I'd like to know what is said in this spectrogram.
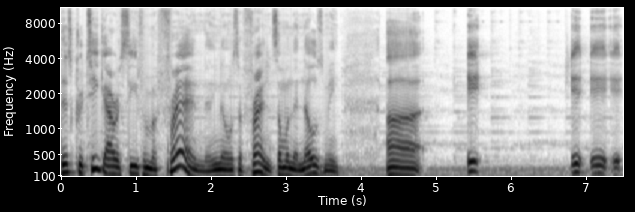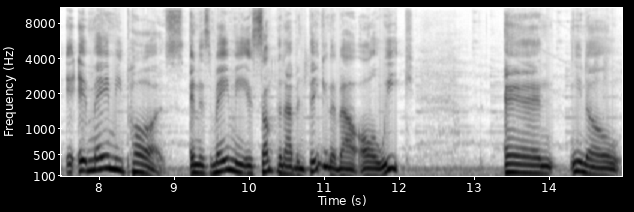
this critique I received from a friend, you know, it's a friend, someone that knows me. Uh, it, it, it, made me pause and it's made me it's something i've been thinking about all week. And you know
